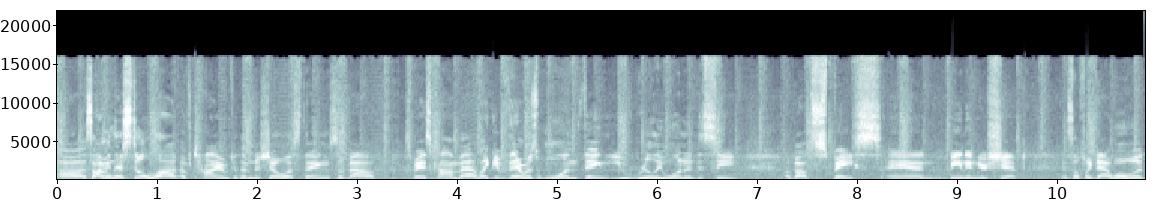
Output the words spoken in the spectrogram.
Uh, so I mean, there's still a lot of time for them to show us things about space combat. Like, if there was one thing you really wanted to see about space and being in your ship and stuff like that, what would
